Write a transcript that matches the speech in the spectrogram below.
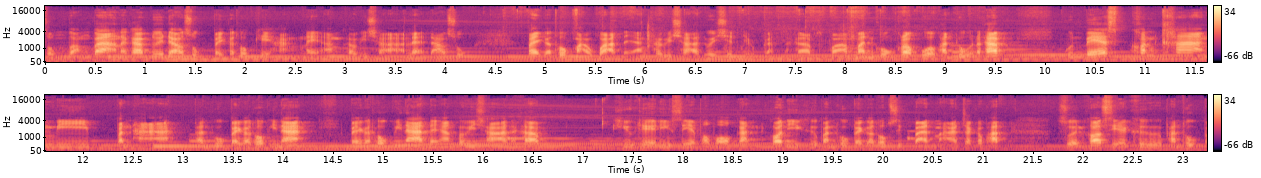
สมหวังบ้างนะครับ ด้วยดาวศุกร์ไปกระทบเคหังในอังควิชา และดาวศุกร์ไปกระทบหมาบาทในอังควิชาด้วยเช่นเดียวกันนะครับ ความมั่นคงครอบครัวพันธุนะครับ คุณเบสค่อนข้างมีปัญหาพันธุไปกระทบหินะ ไปกระทบวินาศในอังควิชานะครับคิวเทดีเสียพอๆกัน ข้อดีคือพันธุไปกระทบ 18 หมาจักรพรรดิส่วนข้อเสียคือพันธุไป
